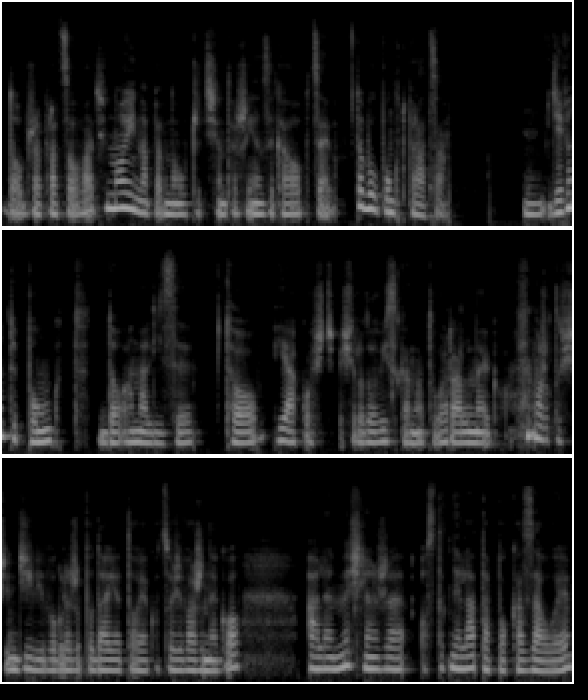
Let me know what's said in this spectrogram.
dobrze pracować, no i na pewno uczyć się też języka obcego. To był punkt praca. Dziewiąty punkt do analizy to jakość środowiska naturalnego. Może ktoś się dziwi w ogóle, że podaję to jako coś ważnego, ale myślę, że ostatnie lata pokazały,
